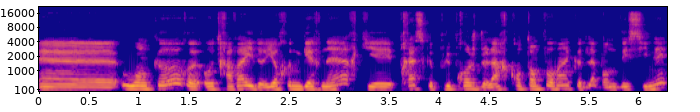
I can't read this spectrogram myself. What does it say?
euh, ou encore au travail de Jochen Gerner, qui est presque plus proche de l'art contemporain que de la bande dessinée,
